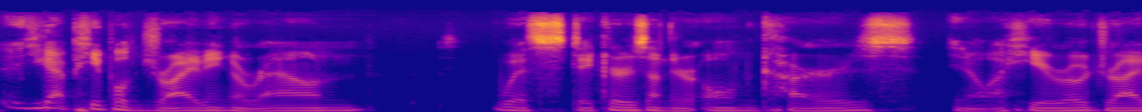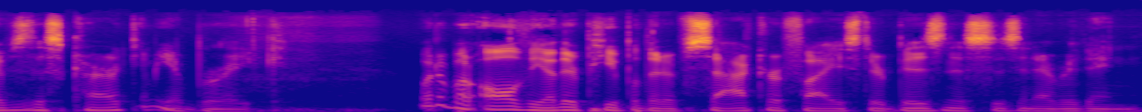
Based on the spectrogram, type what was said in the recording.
you got people driving around with stickers on their own cars. You know, a hero drives this car. Give me a break. What about all the other people that have sacrificed their businesses and everything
